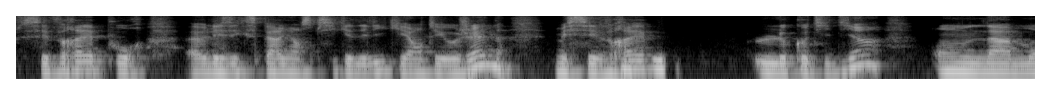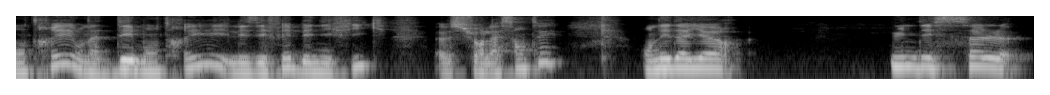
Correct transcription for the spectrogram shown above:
c'est vrai pour euh, les expériences psychédéliques et antéogènes, mais c'est vrai pour le quotidien. On a montré, on a démontré les effets bénéfiques euh, sur la santé. On est d'ailleurs une des seules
